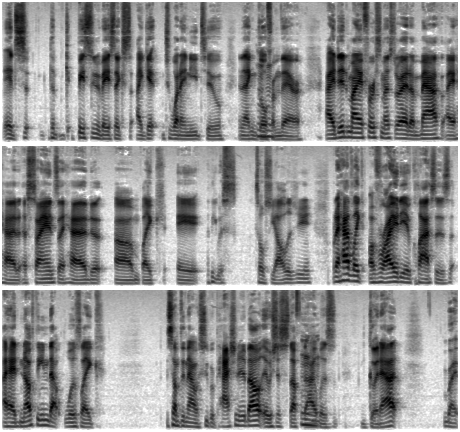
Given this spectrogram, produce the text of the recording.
it's the basically the basics. I get to what I need to, and I can go from there. I did my first semester. I had a math. I had a science. I had um like a I think it was sociology, but I had like a variety of classes. I had nothing that was like something that I was super passionate about. It was just stuff that I mm-hmm. was good at. Right.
